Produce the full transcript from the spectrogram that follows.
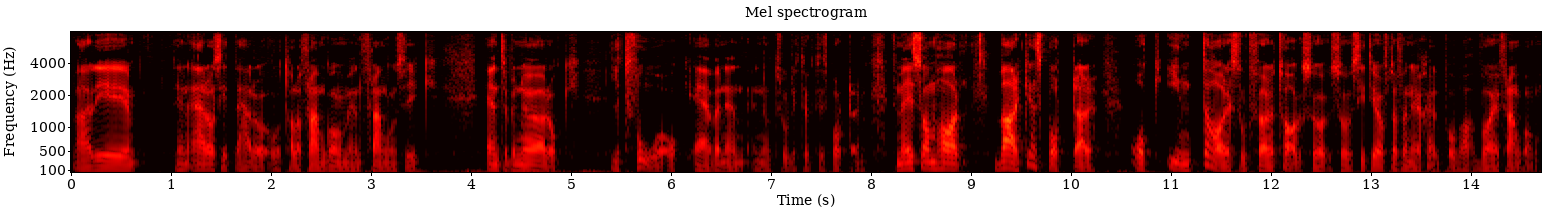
Ja, det är, det är en ära att sitta här och, och tala framgång med en framgångsrik entreprenör och eller två och även en, en otroligt duktig sportare. För mig som har varken sportar och inte har ett stort företag så, så sitter jag ofta och funderar själv på vad, vad är framgång?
